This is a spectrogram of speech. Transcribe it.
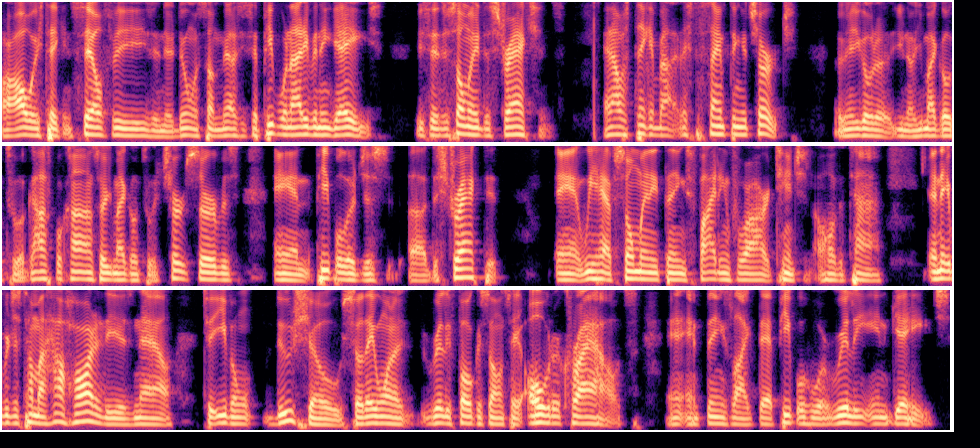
are always taking selfies and they're doing something else. He said people are not even engaged. He said there's so many distractions. And I was thinking about it's the same thing at church. I mean, you go to, you know, you might go to a gospel concert, you might go to a church service, and people are just uh, distracted. And we have so many things fighting for our attention all the time. And they were just talking about how hard it is now to even do shows. So they want to really focus on, say, older crowds and, and things like that, people who are really engaged.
